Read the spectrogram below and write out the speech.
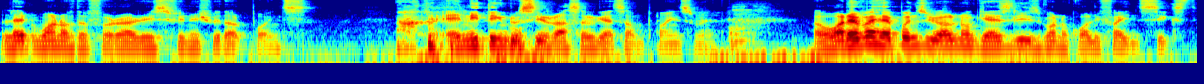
let one of the Ferraris finish without points. Okay, anything to see Russell get some points, man. Uh, whatever happens, we all know Gasly is going to qualify in sixth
